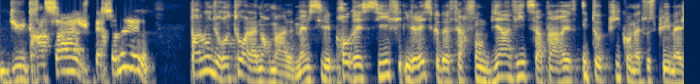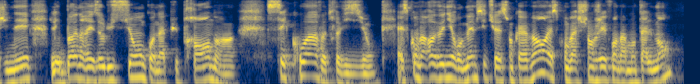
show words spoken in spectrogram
du traçage personnel. Parlons du retour à la normale. Même s'il est progressif, il risque de faire fondre bien vite certains rêves utopiques qu'on a tous pu imaginer, les bonnes résolutions qu'on a pu prendre. C'est quoi votre vision? Est-ce qu'on va revenir aux mêmes situations qu'avant? Est-ce qu'on va changer fondamentalement?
